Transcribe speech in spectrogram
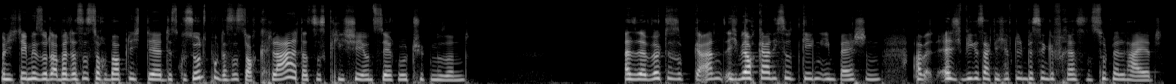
Und ich denke mir so, aber das ist doch überhaupt nicht der Diskussionspunkt. Das ist doch klar, dass es Klischee und Stereotypen sind. Also er wirkte so ganz, ich will auch gar nicht so gegen ihn bashen, aber wie gesagt, ich habe den ein bisschen gefressen, es tut mir leid.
